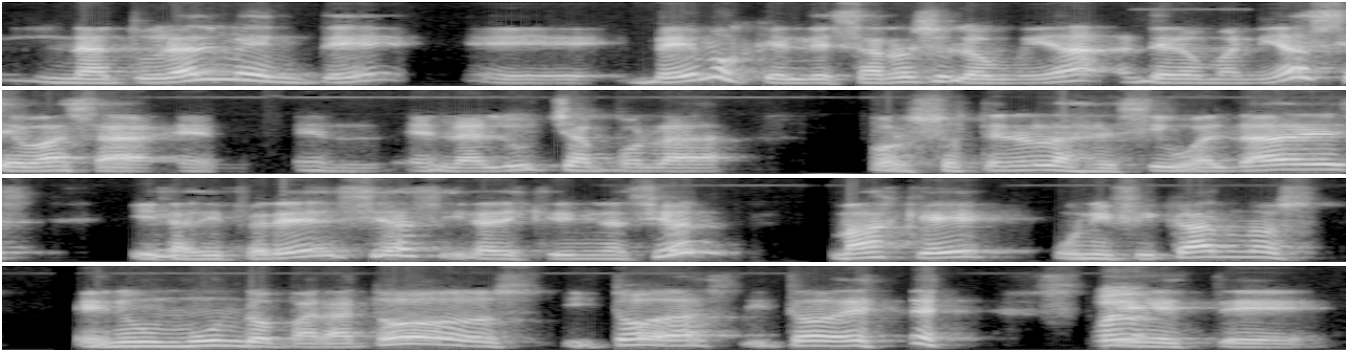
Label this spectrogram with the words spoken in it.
naturalmente eh, vemos que el desarrollo de la, humanidad, se basa en, la lucha por, la, por sostener las desigualdades y las diferencias y la discriminación, más que unificarnos en un mundo para todos y todas y todas. este,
